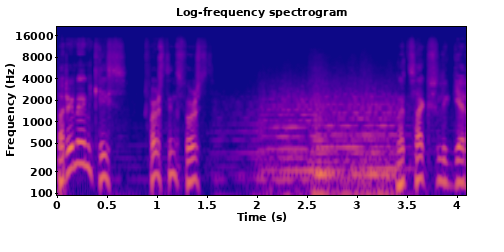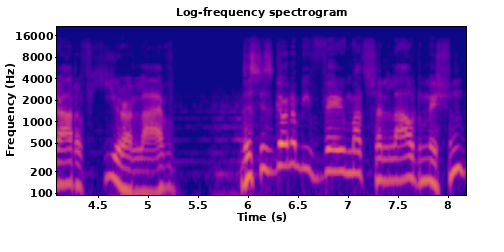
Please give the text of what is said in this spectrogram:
But in any case, first things first. Let's actually get out of here alive. This is gonna be very much a loud mission.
